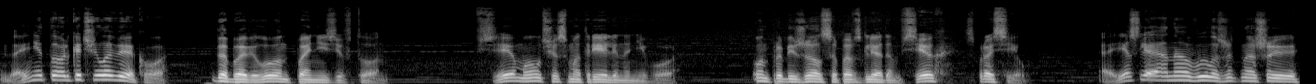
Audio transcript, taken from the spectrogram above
Да и не только человеку», — добавил он, понизив тон. Все молча смотрели на него. Он пробежался по взглядам всех, спросил. «А если она выложит наши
